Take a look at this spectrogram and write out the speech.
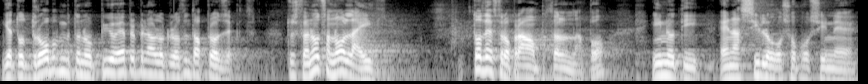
για τον τρόπο με τον οποίο έπρεπε να ολοκληρωθούν τα project. Τους φαινόταν όλα ίδια. Το δεύτερο πράγμα που θέλω να πω είναι ότι ένας σύλλογος όπως είναι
